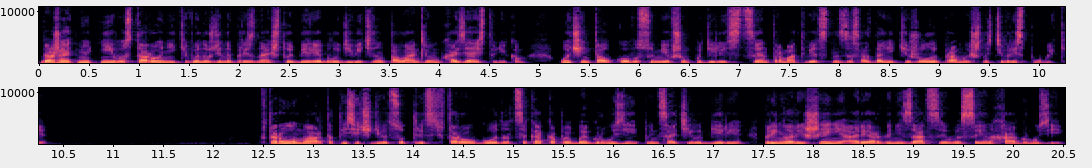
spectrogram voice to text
Даже отнюдь не его сторонники вынуждены признать, что Берия был удивительно талантливым хозяйственником, очень толково сумевшим поделить с центром ответственность за создание тяжелой промышленности в республике. 2 марта 1932 года ЦК КПБ Грузии по инициативе Берии принял решение о реорганизации ВСНХ Грузии.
